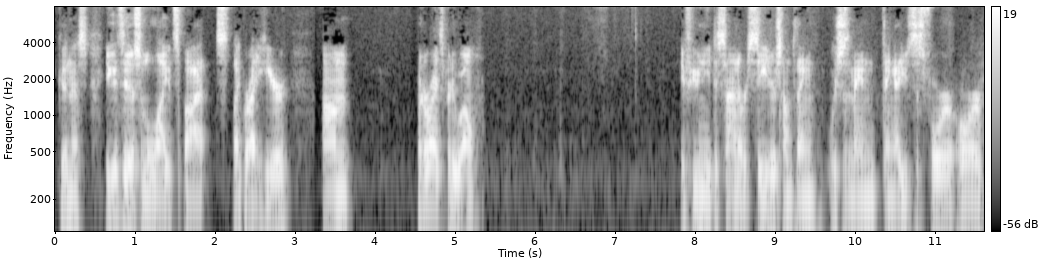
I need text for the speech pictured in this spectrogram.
Goodness, you can see there's some light spots like right here, um, but it writes pretty well if you need to sign a receipt or something, which is the main thing I use this for, or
